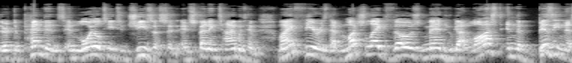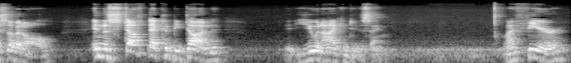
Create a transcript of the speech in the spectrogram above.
their dependence and loyalty to Jesus and, and spending time with him. My fear is that much like those men who got lost in the busyness of it all, in the stuff that could be done, you and I can do the same. My fear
